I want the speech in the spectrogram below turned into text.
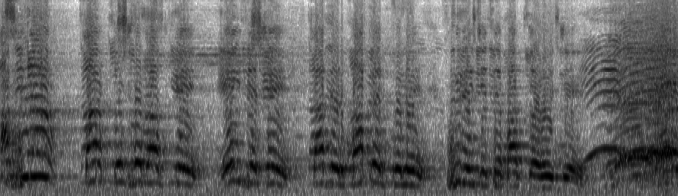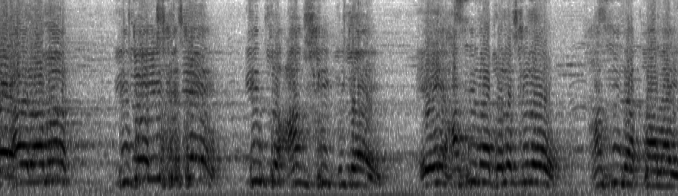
হাসিনা তার দোষর আজকে এই দেশে তাদের বাপের কোলে ফিরে যেতে বাধ্য হয়েছে। আমার, বিজয় এসেছে, কিন্তু আংশিক বিজয়। এই হাসিনা বলেছিল, হাসিনা পালাই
